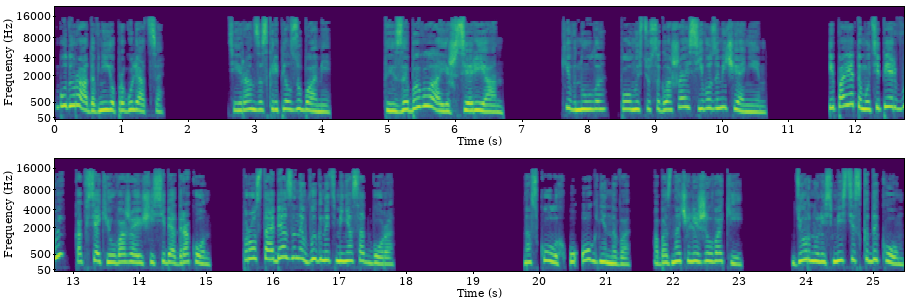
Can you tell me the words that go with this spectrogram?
Буду рада в нее прогуляться». Тиран заскрипел зубами. «Ты забываешься, Риан!» Кивнула, полностью соглашаясь с его замечанием. И поэтому теперь вы, как всякий уважающий себя дракон, просто обязаны выгнать меня с отбора. На скулах у огненного обозначились желваки. Дернулись вместе с кадыком,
